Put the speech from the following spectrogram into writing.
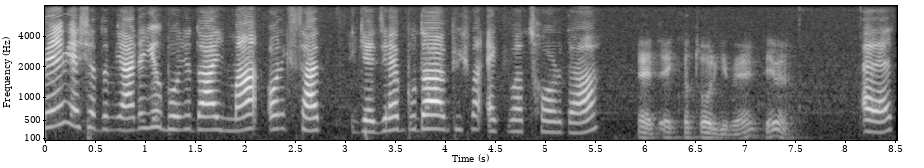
Benim yaşadığım yerde yıl boyunca daima 12 saat gece. Bu da büyük ekvatorda. Evet, ekvator gibi, değil mi? Evet,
